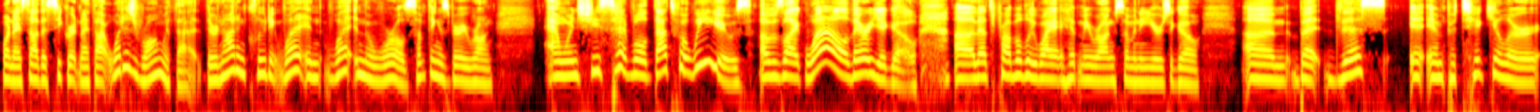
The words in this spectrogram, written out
when I saw the secret, and I thought, what is wrong with that? They're not including what in what in the world? Something is very wrong. And when she said, "Well, that's what we use," I was like, "Well, there you go." Uh, that's probably why it hit me wrong so many years ago. Um, but this in particular,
